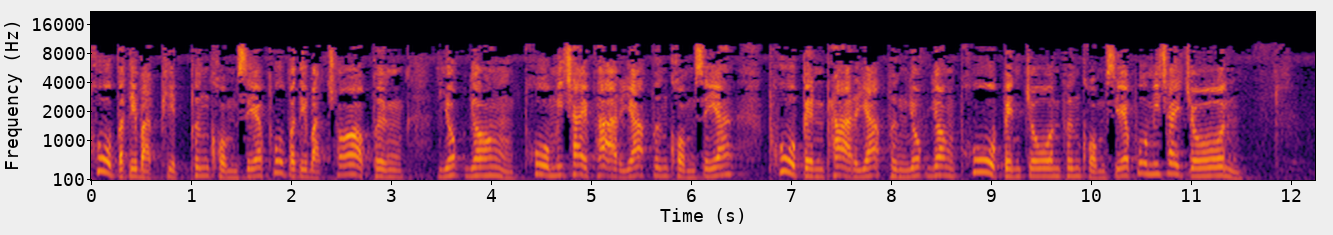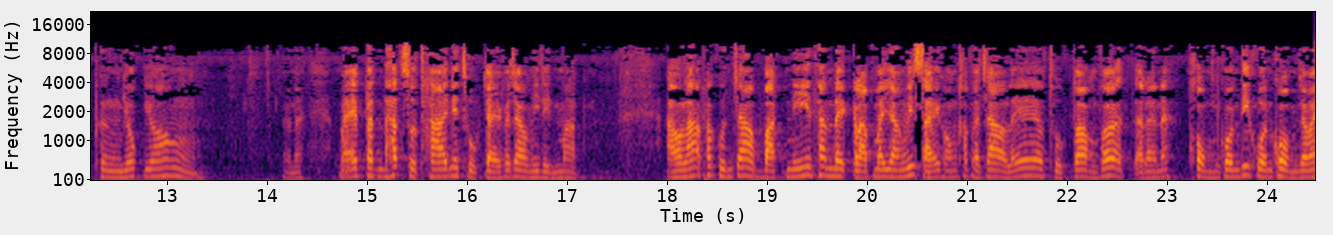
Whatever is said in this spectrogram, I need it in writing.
ผู้ปฏิบัติผิดพึงข่มเสีย ผู้ปฏิบัติชอบพึงยกย่อง ผู้ไม่ใช่พระอริยะพึงข่มเสีย ผู้เป็นพระอริยะพึงยกย่อง ผู้เป็นโจรพึงข่มเสีย ผู้ไม่ใช่โจร พึงยกย่องนะมาไอ้บรรทัดสุดท้ายนี่ถูกใจพระเจ้ามิลินมากเอาละพระคุณเจ้าบัดนี้ท่านได้กลับมายังวิสัยของข้าพเจ้าแล้วถูกต้องเพราะอะไรนะข่มคนที่ควรข่มใช่ไหม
